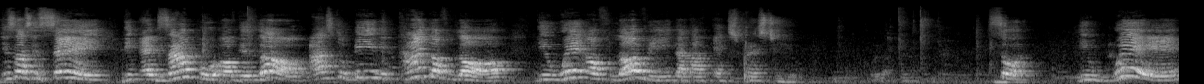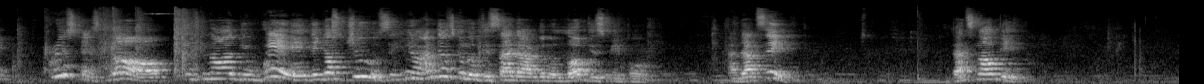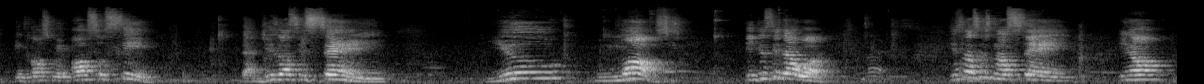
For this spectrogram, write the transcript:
Jesus is saying the example of the love has to be the kind of love, the way of loving that I've expressed to you. So, the way Christians love is not the way they just choose. You know, I'm just going to decide that I'm going to love these people. And that's it. That's not it. Because we also see that Jesus is saying, you must. Did you see that word? Jesus is not saying, you know,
